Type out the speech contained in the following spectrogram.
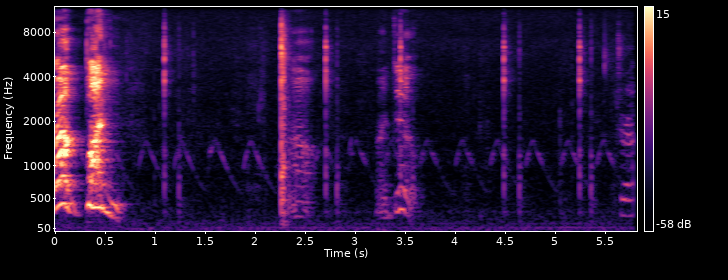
Wrong button. No, I do. Drive.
